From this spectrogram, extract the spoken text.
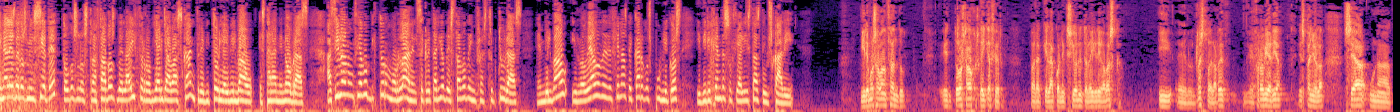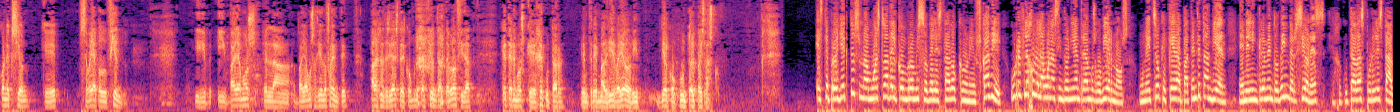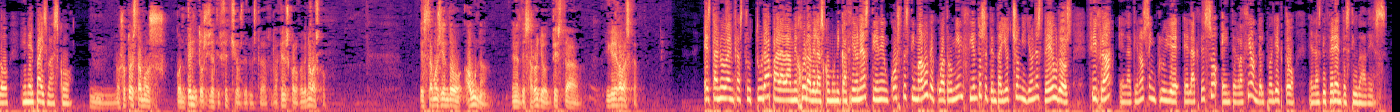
finales de 2007, todos los trazados de la I ferroviaria vasca entre Vitoria y Bilbao estarán en obras. Así lo ha anunciado Víctor Morlán, el secretario de Estado de Infraestructuras, en Bilbao y rodeado de decenas de cargos públicos y dirigentes socialistas de Euskadi. Iremos avanzando en todos los trabajos que hay que hacer para que la conexión entre la Y vasca y el resto de la red ferroviaria española sea una conexión que se vaya produciendo y, vayamos, en la, vayamos haciendo frente a las necesidades de comunicación de alta velocidad que tenemos que ejecutar entre Madrid y Valladolid y el conjunto del País Vasco. Este proyecto es una muestra del compromiso del Estado con Euskadi, un reflejo de la buena sintonía entre ambos gobiernos, un hecho que queda patente también en el incremento de inversiones ejecutadas por el Estado en el País Vasco. Mm, nosotros estamos contentos y satisfechos de nuestras relaciones con el gobierno vasco. Estamos yendo a una en el desarrollo de esta Y vasca esta nueva infraestructura para la mejora de las comunicaciones tiene un coste estimado de 4.178 millones de euros, cifra en la que no se incluye el acceso e integración del proyecto en las diferentes ciudades.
